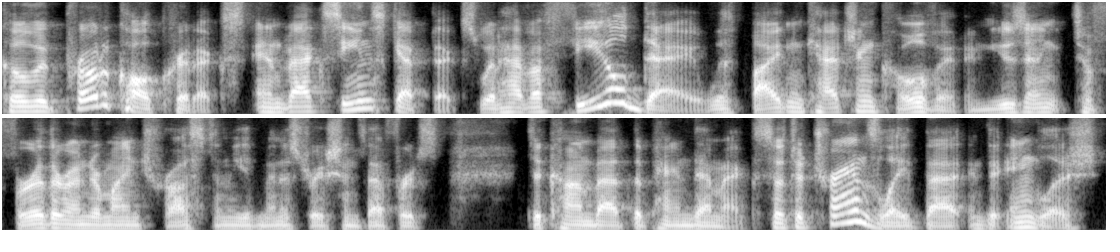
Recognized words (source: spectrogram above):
COVID protocol critics and vaccine skeptics would have a field day with Biden catching COVID and using it to further undermine trust in the administration's efforts to combat the pandemic. So, to translate that into English,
